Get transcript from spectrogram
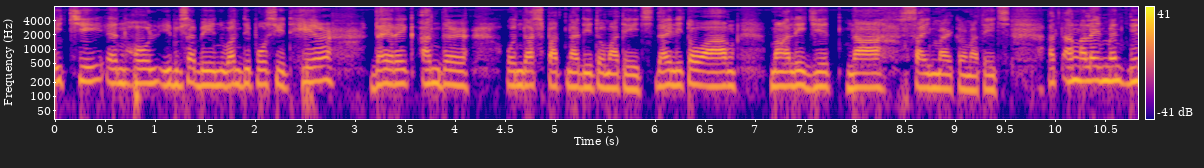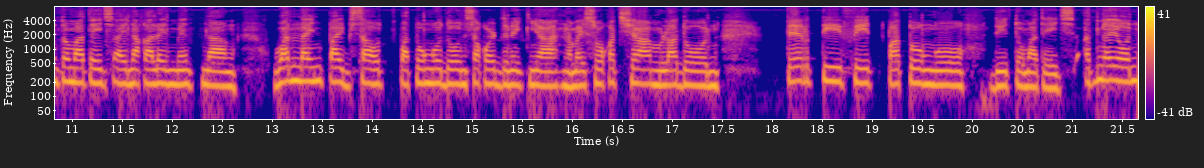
itchy and hole ibig sabihin one deposit here direct under on the spot na dito matage dahil ito ang mga legit na sign marker matage at ang alignment dito matage ay naka-alignment ng 195 south patungo doon sa coordinate niya na may sukat siya mula doon 30 feet patungo dito matage. At ngayon,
